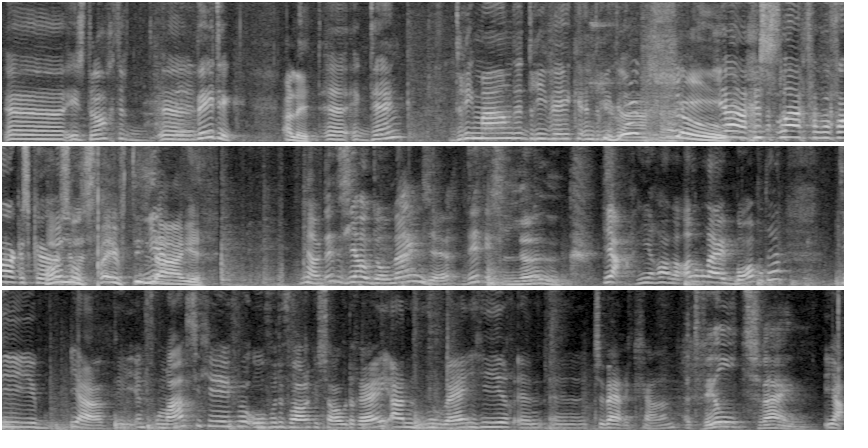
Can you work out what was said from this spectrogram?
Eh, is drachtig, eh, weet ik. Allee. Eh, ik denk drie maanden, drie weken en drie dagen. Zo, Ja, geslaagd voor mijn varkenscursus. 115 Ja. dagen. Nou, dit is jouw domein, zeg. Dit is leuk. Ja, hier hangen allerlei borden die, ja, die informatie geven over de varkenshouderij en hoe wij hier in, eh, te werk gaan. Het wild zwijn. Ja,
